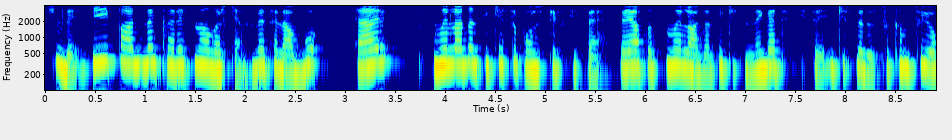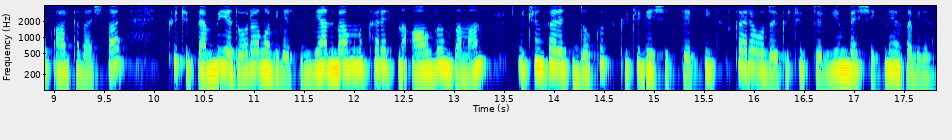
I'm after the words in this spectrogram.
Şimdi bir ifadenin karesini alırken mesela bu eğer sınırlardan ikisi pozitif ise veyahut da sınırlardan ikisi negatif ise ikisinde de sıkıntı yok arkadaşlar. Küçükten büyüğe doğru alabilirsiniz. Yani ben bunun karesini aldığım zaman 3'ün karesi 9 küçük eşittir x kare o da küçüktür 25 şeklinde yazabilirim.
